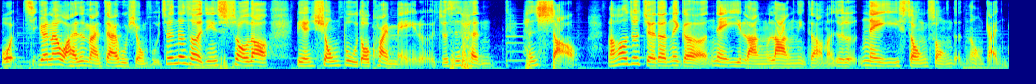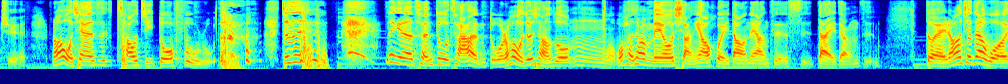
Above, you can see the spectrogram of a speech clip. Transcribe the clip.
我原来我还是蛮在乎胸部，就是那时候已经瘦到连胸部都快没了，就是很。很少，然后就觉得那个内衣啷啷，你知道吗？就是内衣松松的那种感觉。然后我现在是超级多副乳的，就是 那个程度差很多。然后我就想说，嗯，我好像没有想要回到那样子的时代，这样子。对，然后就在我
